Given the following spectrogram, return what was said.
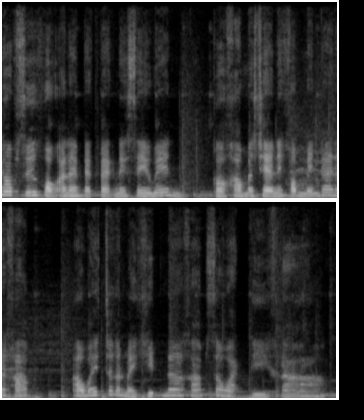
ชอบซื้อของอะไรแปลกๆ ในเซเว่นก็เข้ามาแชร์ในคอมเมนต์ได้นะครับ เอาไว้เจอกันใหม่คลิปหน้าครับ สวัสดีครับ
